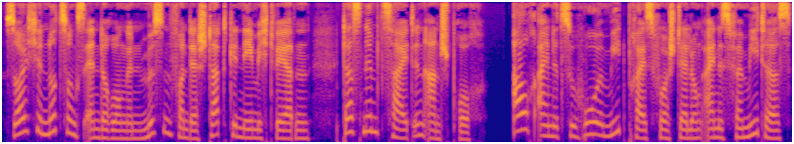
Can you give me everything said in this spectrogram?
Solche Nutzungsänderungen müssen von der Stadt genehmigt werden, das nimmt Zeit in Anspruch. Auch eine zu hohe Mietpreisvorstellung eines Vermieters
